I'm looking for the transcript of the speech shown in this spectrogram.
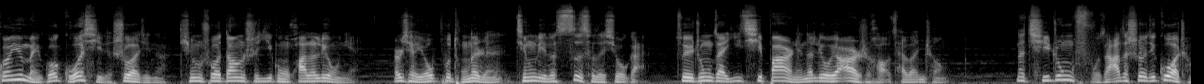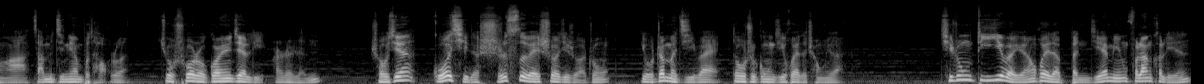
关于美国国玺的设计呢，听说当时一共花了六年，而且由不同的人经历了四次的修改，最终在一七八二年的六月二十号才完成。那其中复杂的设计过程啊，咱们今天不讨论，就说说关于这里面的人。首先，国玺的十四位设计者中有这么几位都是共济会的成员，其中第一委员会的本杰明·富兰克林，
